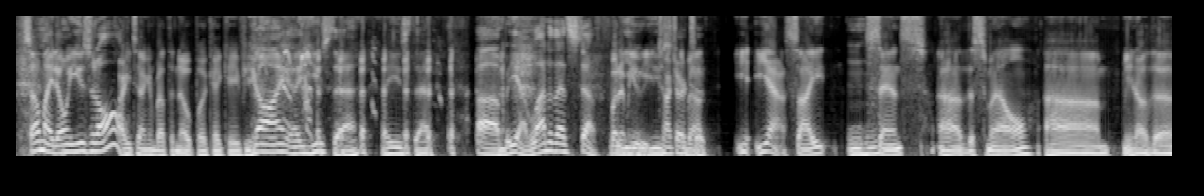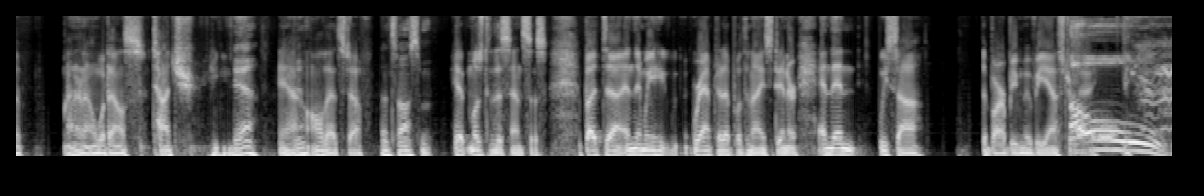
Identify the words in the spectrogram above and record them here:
Some I don't use at all. Are you talking about the notebook I gave you? no, I, I use that. I use that. Uh, but yeah, a lot of that stuff. But I mean, you, talked start about to- y yeah, sight, sense, uh, the smell. Um, you know the I don't know what else, touch. yeah, yeah, all that stuff. that's awesome. Hit most of the senses. But uh, and then we wrapped it up with a nice dinner, and then we saw the Barbie movie yesterday. Oh,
